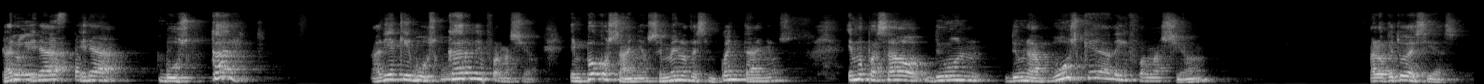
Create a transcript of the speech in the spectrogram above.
Claro, era, era buscar. Había que buscar la información. En pocos años, en menos de 50 años, hemos pasado de, un, de una búsqueda de información a lo que tú decías,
